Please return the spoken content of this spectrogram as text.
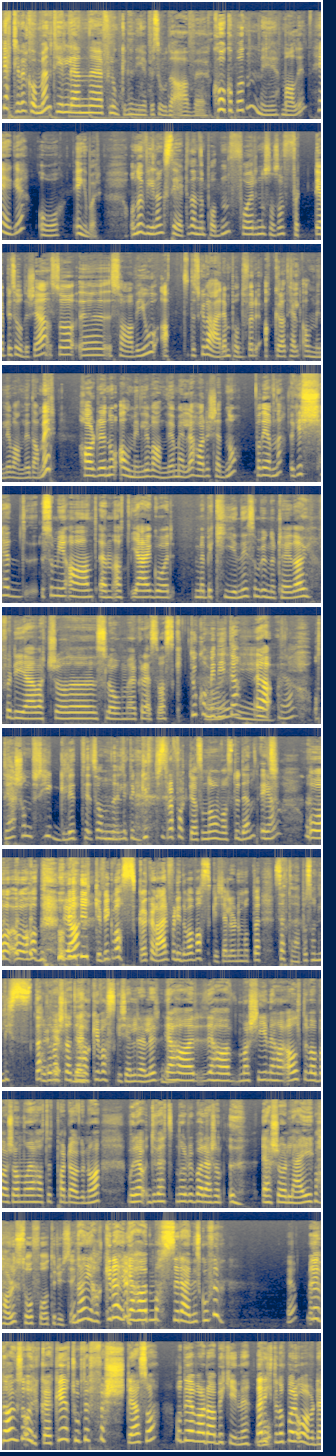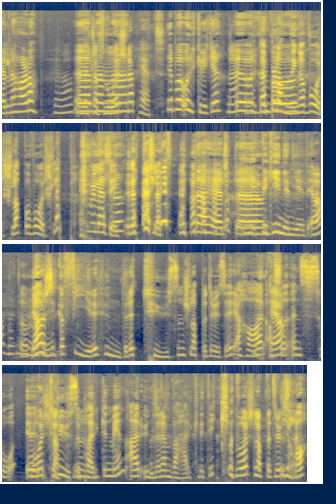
Hjertelig velkommen til en eh, flunkende ny episode av eh, KK-podden med Malin, Hege og Ingeborg. Og når vi lanserte denne podden for noe sånn som 40 episoder siden, så eh, sa vi jo at det skulle være en podd for akkurat helt alminnelige, vanlige damer. Har dere noe alminnelig vanlig å melde? Har det skjedd noe på det jevne? Det har ikke skjedd så mye annet enn at jeg går med bikini som undertøy i dag, fordi jeg har vært så slow med klesvask. Du har kommet dit, ja. Ja. Og det er sånn hyggelig sånn lite gufs fra fortida som da hun var student. Ja. Og, og, hadde, og Ja. ikke fikk vaska klær fordi det var vaskekjeller du måtte sette deg på sånn liste. Og det verste er at jeg har ikke vaskekjeller heller. Jeg har, jeg har maskin, jeg har alt. Det var bare sånn, og jeg har hatt et par dager nå hvor jeg Du vet, når du bare er sånn øh, Jeg er så lei. Men har du så få truser? Nei, jeg har ikke det. Jeg har masse rein i skuffen. Ja. Men i dag så orka jeg ikke. Jeg tok det første jeg så, og det var da bikini. Det er riktignok bare overdelen jeg har, da. Ja, Eh, en slags men, eh, vårslapphet. Jeg bare orker ikke. Nei, Jeg orker er en ikke å- blanding av vårslapp og vårslepp, vil jeg si. Ja. Rett og slett. Det er helt uh... Bikinien gir Ja, nettopp. Jeg har ca. 400 000 slappe truser. Jeg har Ja. altså en så uh. Truseparken min er under enhver kritikk. Vårslappe truse. Ja.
